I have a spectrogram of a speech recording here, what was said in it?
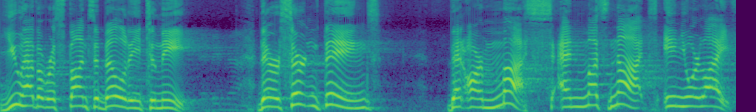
you have a responsibility to me. There are certain things that are musts and must nots in your life.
